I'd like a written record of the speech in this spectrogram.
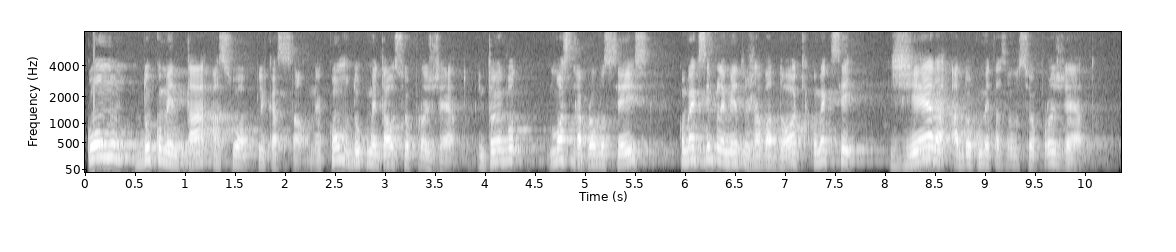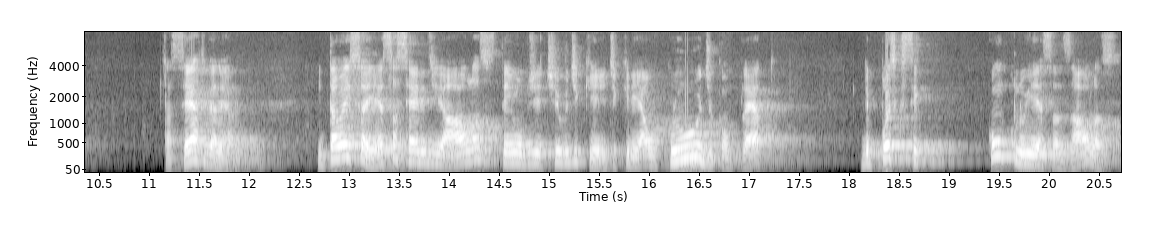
Como documentar a sua aplicação, né? Como documentar o seu projeto. Então eu vou mostrar para vocês como é que você implementa o Javadoc, como é que você gera a documentação do seu projeto. Tá certo, galera? Então é isso aí. Essa série de aulas tem o objetivo de quê? De criar um CRUD completo. Depois que você concluir essas aulas,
